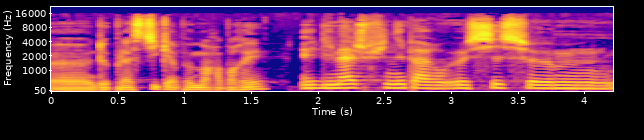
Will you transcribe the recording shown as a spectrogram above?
euh, de plastique un peu marbré. Et l'image finit par aussi se,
